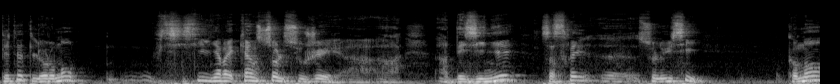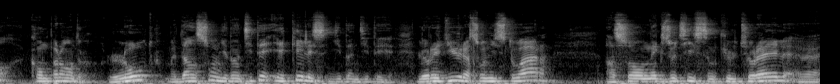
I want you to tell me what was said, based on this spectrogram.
peut-être le roman, s'il n'y avait qu'un seul sujet à, désigner, ce serait euh, celui-ci. Comment comprendre l'autre, mais dans son identité, et quelle est cette identité? Le réduire à son histoire, à son exotisme culturel, euh,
